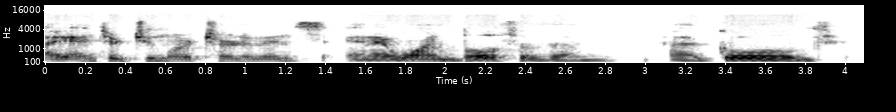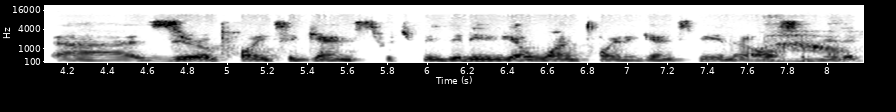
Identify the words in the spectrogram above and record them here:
I entered two more tournaments and I won both of them uh, gold, uh, zero points against, which means they didn't even get one point against me and they're all wow. submitted.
